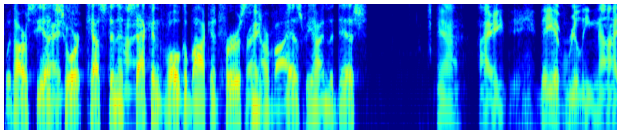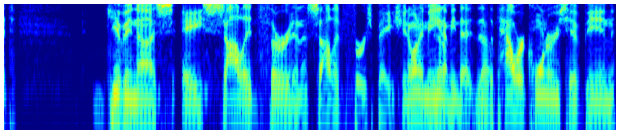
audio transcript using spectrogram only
with Arcia at short, Keston at I, second, Vogelbach at first, right. and Narvaez behind the dish? Yeah, I they have really not giving us a solid third and a solid first base. You know what I mean? Yep. I mean, the, the, yep. the, power corners have been,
